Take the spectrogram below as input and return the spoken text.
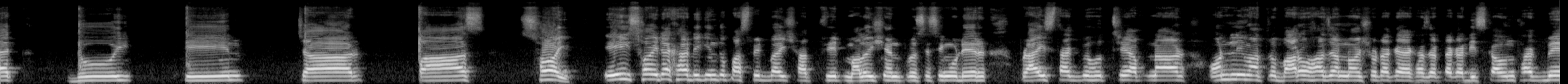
এক, দুই, তিন, চার, পাঁচ, ছয়। এই ছয়টা খাটই কিন্তু পাঁচ ফিট বাই সাত ফিট মালয়েশিয়ান প্রসেসিং উডের প্রাইস থাকবে হচ্ছে আপনার অনলি মাত্র বারো হাজার নয়শো টাকা, এক হাজার টাকা ডিসকাউন্ট থাকবে।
